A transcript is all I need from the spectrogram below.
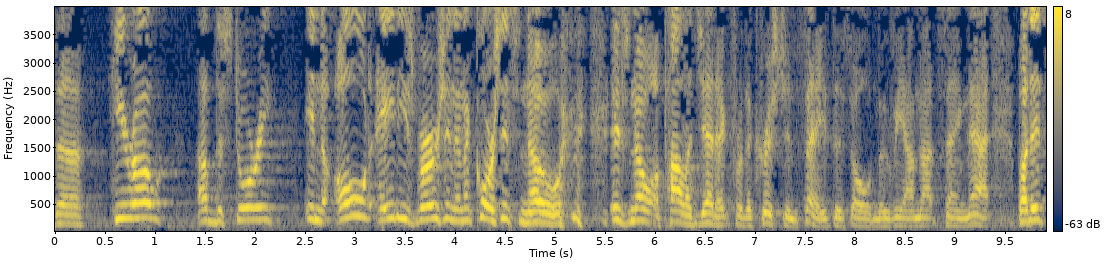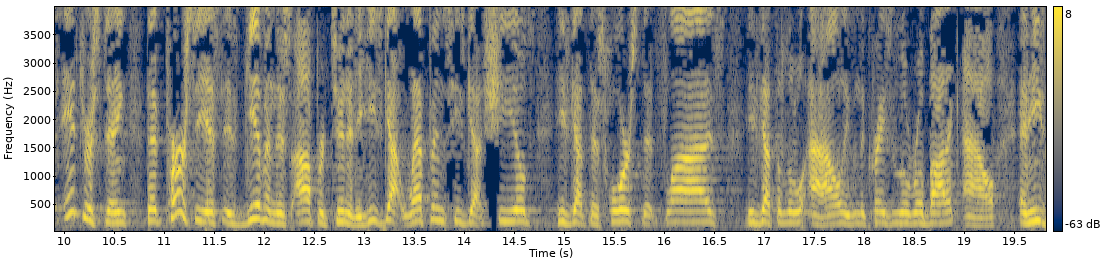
the hero of the story in the old 80s version, and of course it's no, it's no apologetic for the Christian faith, this old movie. I'm not saying that. But it's interesting that Perseus is given this opportunity. He's got weapons, he's got shields, he's got this horse that flies, he's got the little owl, even the crazy little robotic owl, and he's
